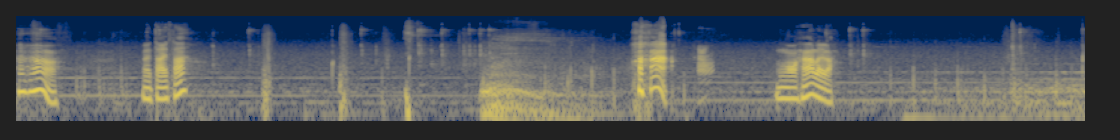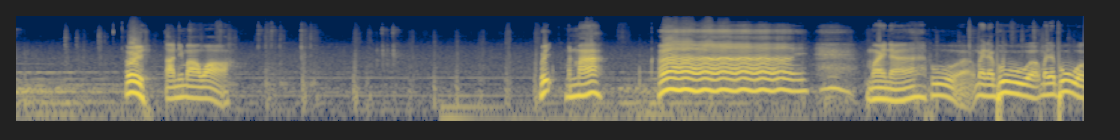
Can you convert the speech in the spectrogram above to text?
ฮ่าฮ่านายตายซะ ฮ่าฮ่ามึงอาห้าอะไรล่ะ เฮ้ย ตานี้มาว่ะเฮ้ย มันมาเฮ้ยไม่นะพวกไม่นะพวกไม่นะพวก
